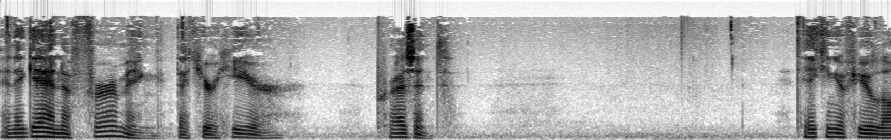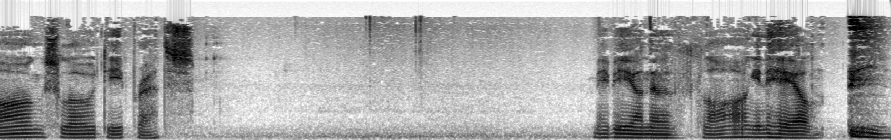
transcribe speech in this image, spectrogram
And again, affirming that you're here, present. Taking a few long, slow, deep breaths. Maybe on the long inhale, the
